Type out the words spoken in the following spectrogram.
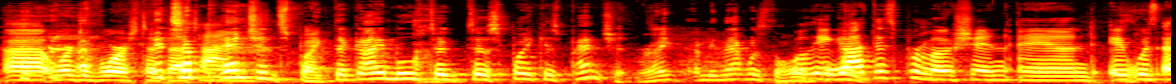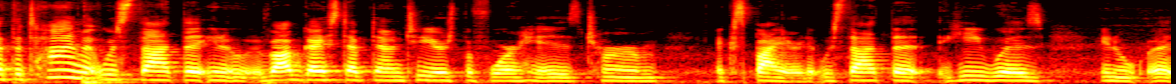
uh, were divorced at it's that a pension spike. The guy moved to, to spike his pension, right? I mean, that was the whole Well, he point. got this promotion, and it was at the time it was thought that you know Bob Guy stepped down two years before his term expired. It was thought that he was you know uh,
